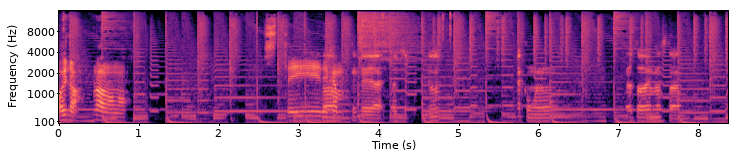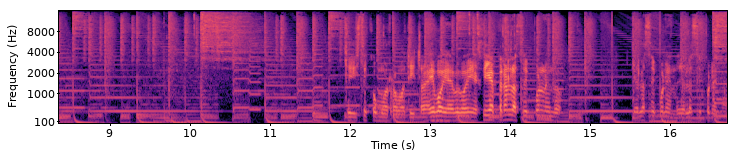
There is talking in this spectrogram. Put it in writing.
Hoy no, no, no, no. Este, No, déjame. aquí- como ya todavía no está. Te viste como robotito. Ahí voy, ahí voy. Es que ya apenas la estoy poniendo. Ya la estoy poniendo, ya la estoy poniendo.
